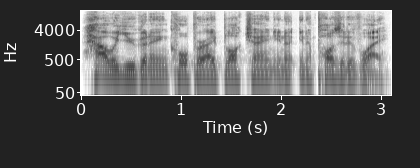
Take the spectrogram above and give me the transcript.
How are you going to incorporate blockchain in a in a positive way?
